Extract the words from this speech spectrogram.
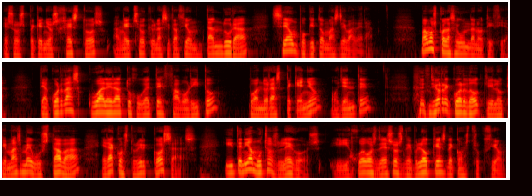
esos pequeños gestos han hecho que una situación tan dura sea un poquito más llevadera. Vamos con la segunda noticia. ¿Te acuerdas cuál era tu juguete favorito cuando eras pequeño, oyente? Yo recuerdo que lo que más me gustaba era construir cosas y tenía muchos legos y juegos de esos de bloques de construcción.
